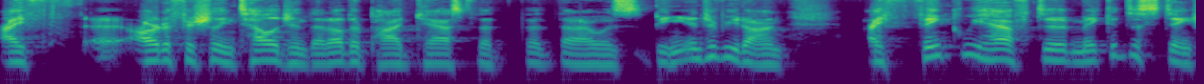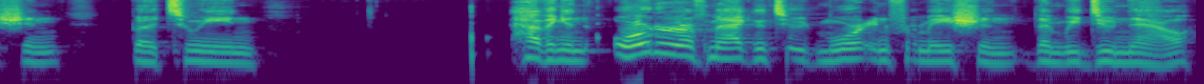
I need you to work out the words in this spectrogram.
I uh, Artificially Intelligent, that other podcast that, that that I was being interviewed on, I think we have to make a distinction between having an order of magnitude more information than we do now,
